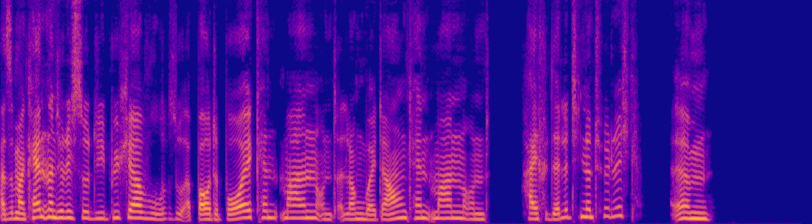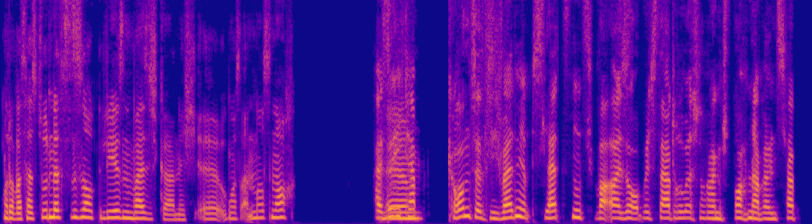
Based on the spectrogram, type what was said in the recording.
Also man kennt natürlich so die Bücher, wo so About a Boy kennt man und A Long Way Down kennt man und High Fidelity natürlich. Ähm, oder was hast du letztens noch gelesen? Weiß ich gar nicht. Äh, irgendwas anderes noch? Also ich habe Ähm, grundsätzlich, ich weiß nicht, ob es letztens war, also ob ich darüber schon mal gesprochen habe, ich habe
